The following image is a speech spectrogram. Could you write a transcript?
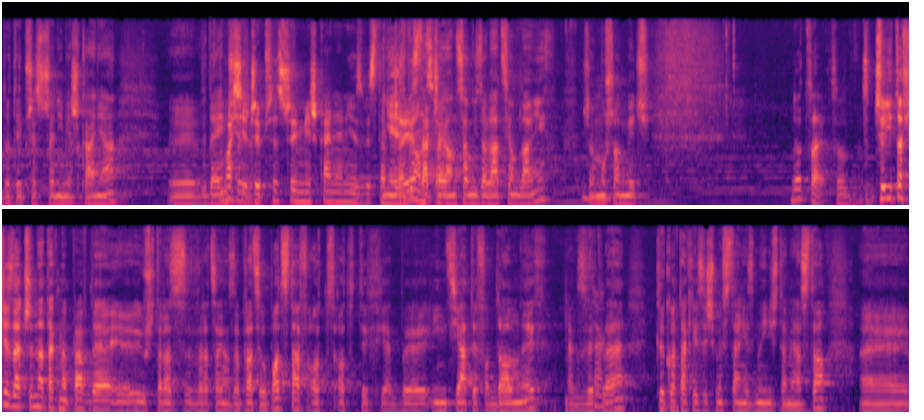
do tej przestrzeni mieszkania, wydaje no mi się, Właśnie, czy przestrzeń mieszkania nie jest wystarczająca? Nie jest wystarczającą izolacją dla nich? Że mhm. muszą mieć no tak. To... Czyli to się zaczyna tak naprawdę, y, już teraz wracając do pracy u podstaw, od, od tych jakby inicjatyw oddolnych, jak zwykle. Tak. Tylko tak jesteśmy w stanie zmienić to miasto. E,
